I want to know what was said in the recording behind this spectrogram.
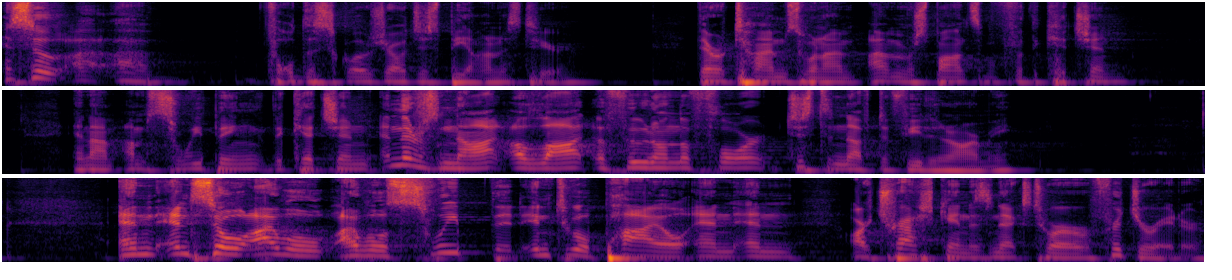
And so, uh, uh, full disclosure, I'll just be honest here. There are times when I'm, I'm responsible for the kitchen and I'm, I'm sweeping the kitchen, and there's not a lot of food on the floor, just enough to feed an army. And, and so I will, I will sweep it into a pile, and, and our trash can is next to our refrigerator.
